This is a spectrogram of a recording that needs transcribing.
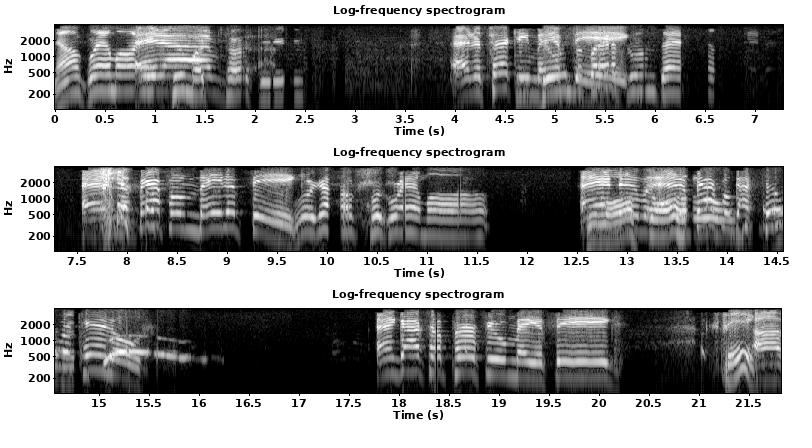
Now Grandma And, ate too much um, turkey. And the turkey She's made a doing the fig. bathroom dance. And the bathroom made a fig. Look out for Grandma. She And lost the, and the bathroom got silver candles. And got some perfume made a fig. Fig. Uh,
